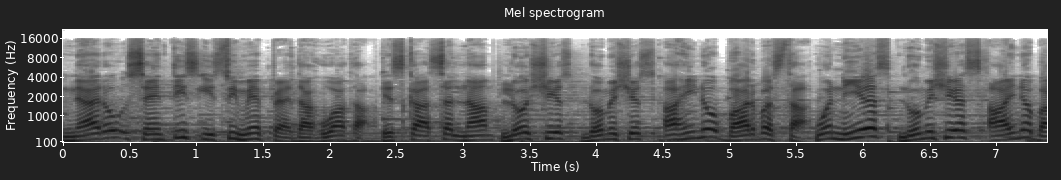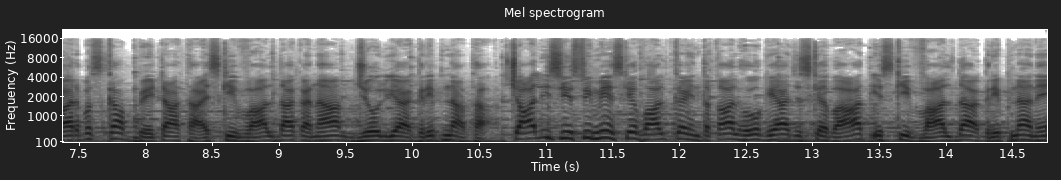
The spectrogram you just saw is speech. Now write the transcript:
नैरो सैतीस ईस्वी में पैदा हुआ था। इसका असल नाम लोशियस डोमिशियस आहिनो बार्बस था। वो नियस डोमिशियस आइनो बार्बस का बेटा था। इसकी वालदा का नाम जोलिया ग्रिपना था। चालीस ईस्वी में इसके वाल का इंतकाल हो गया, जिसके बाद इसकी वालदा ग्रिपना ने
